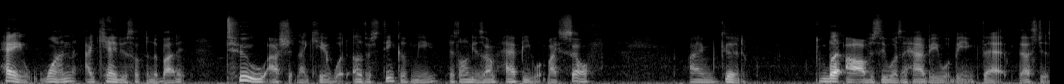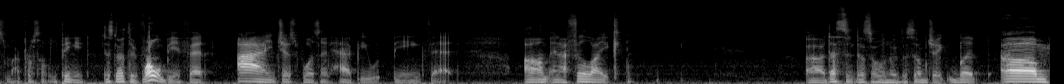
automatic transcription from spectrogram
hey, one, I can do something about it. Two, I should not care what others think of me. As long as I'm happy with myself, I'm good. But I obviously wasn't happy with being fat. That's just my personal opinion. There's nothing wrong with being fat. I just wasn't happy with being fat. Um, and I feel like uh, that's a, that's a whole nother subject. But um,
